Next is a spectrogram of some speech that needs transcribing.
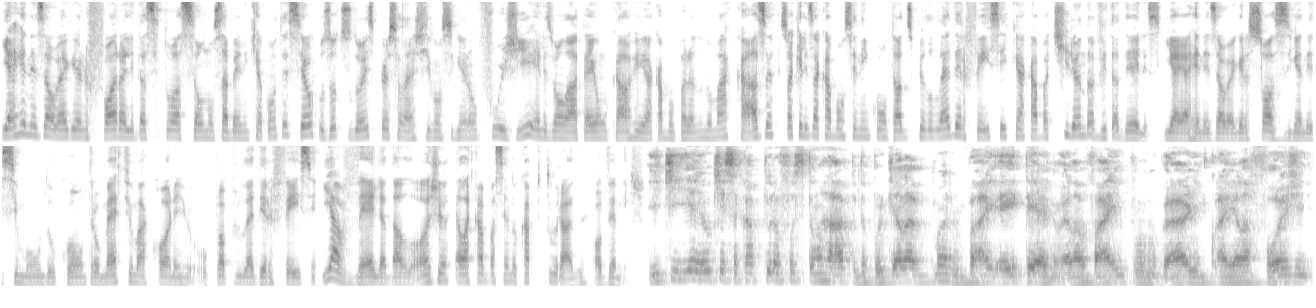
E a Renée Zellweger fora ali da situação, não sabendo o que aconteceu, os outros dois personagens que conseguiram fugir, eles vão lá, pegam um carro e acabam parando numa casa, só que eles acabam sendo encontrados pelo Leatherface que acaba tirando a vida deles. E aí a Renée Zellweger sozinha nesse mundo contra o Matthew McConaughey, o próprio Leatherface e a velha da loja, ela acaba sendo capturada, obviamente. E queria eu que essa captura fosse tão rápida, porque ela, mano, vai, é eterno. Ela vai pra um lugar, aí ela foge,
